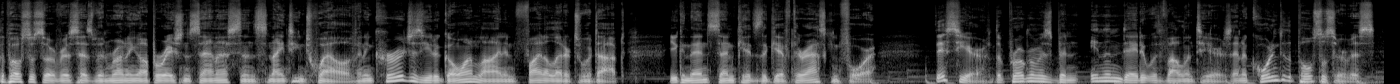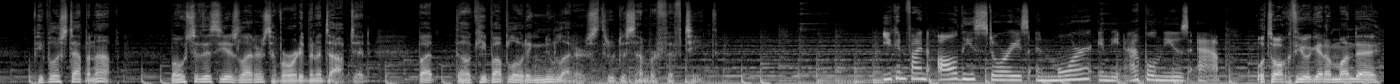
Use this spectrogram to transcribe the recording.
The Postal Service has been running Operation Santa since 1912 and encourages you to go online and find a letter to adopt. You can then send kids the gift they're asking for. This year, the program has been inundated with volunteers, and according to the Postal Service, people are stepping up. Most of this year's letters have already been adopted, but they'll keep uploading new letters through December 15th. You can find all these stories and more in the Apple News app. We'll talk with you again on Monday.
